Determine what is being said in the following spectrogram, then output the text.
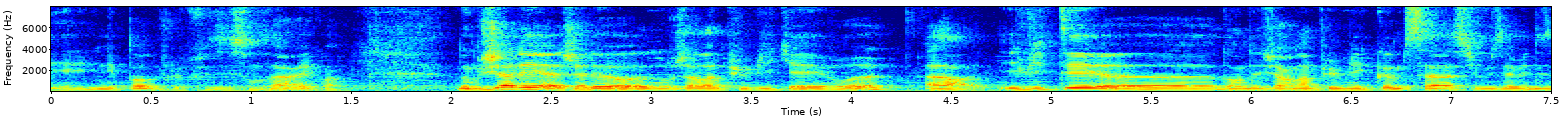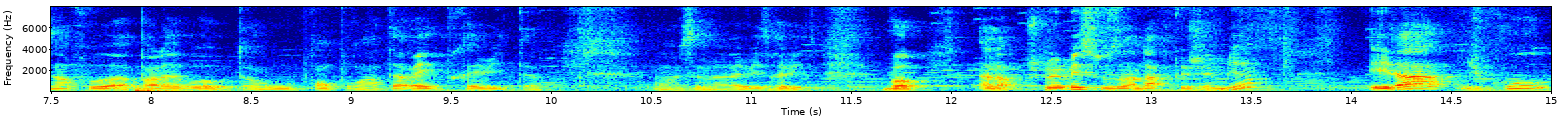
il y a une époque je le faisais sans arrêt quoi. Donc j'allais j'allais dans le jardin public à Évreux. Alors évitez euh, dans des jardins publics comme ça, si vous avez des infos, à parler à voix haute. Hein. on vous prend pour un taré très vite. Hein. Ah ça m'est arrivé très vite. Bon, alors, je me mets sous un arbre que j'aime bien. Et là, du coup,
